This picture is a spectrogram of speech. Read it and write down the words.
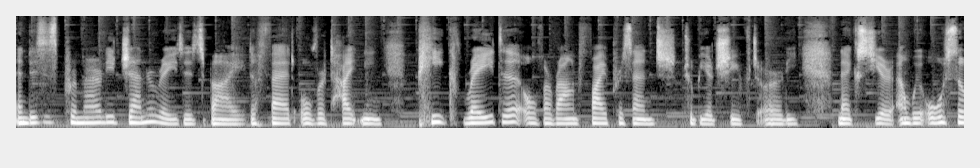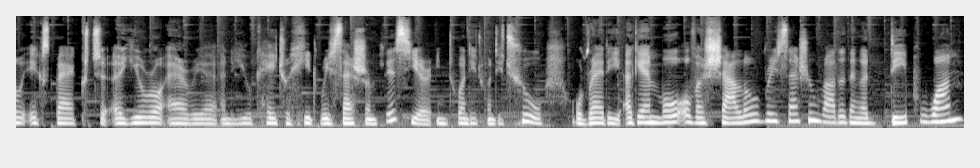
And this is primarily generated by the Fed over tightening peak rate of around 5% to be achieved early next year. And we also expect a euro area and UK to hit recession this year in 2022 already. Again, more of a shallow recession rather than a deep one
